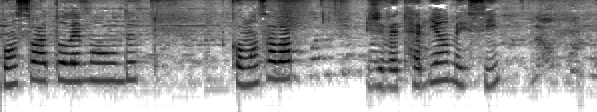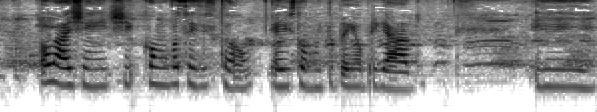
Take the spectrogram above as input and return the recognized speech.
Bonsoir tout le monde. Comment ça va? Je vais très bien, merci. Olá, gente. Como vocês estão? Eu estou muito bem, obrigado. E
